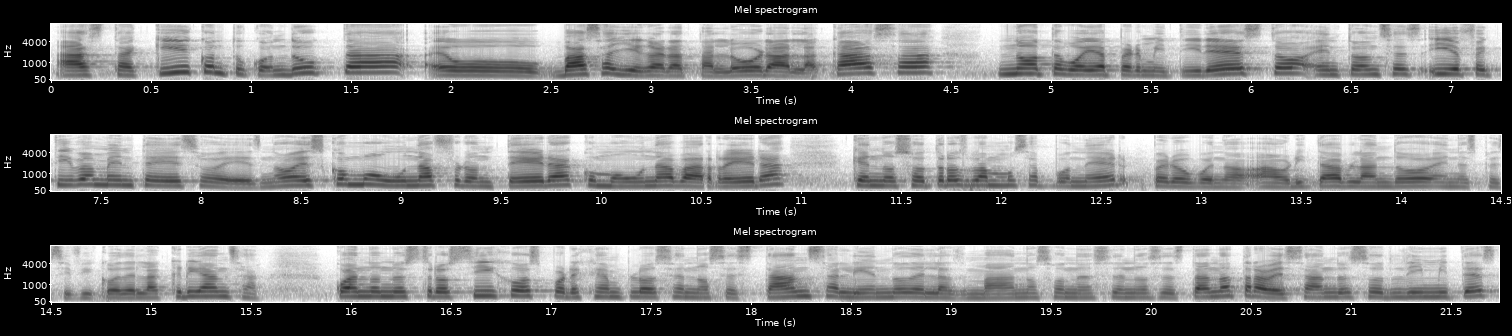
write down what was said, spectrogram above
hasta aquí con tu conducta o vas a llegar a tal hora a la casa, no te voy a permitir esto. Entonces, y efectivamente eso es, ¿no? Es como una frontera, como una barrera que nosotros vamos a poner, pero bueno, ahorita hablando en específico de la crianza. Cuando nuestros hijos, por ejemplo, se nos están saliendo de las manos o se nos están atravesando esos límites,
